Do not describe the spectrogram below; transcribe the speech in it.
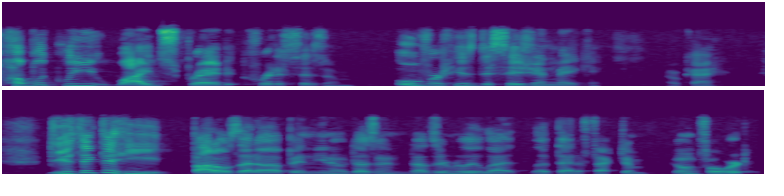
publicly widespread criticism over his decision making, okay? Do you think that he bottles that up and, you know, doesn't doesn't really let let that affect him going forward?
